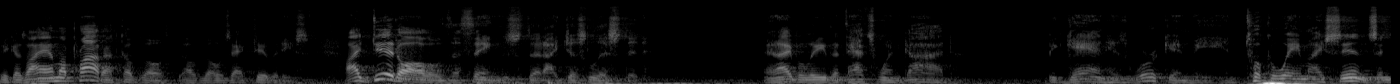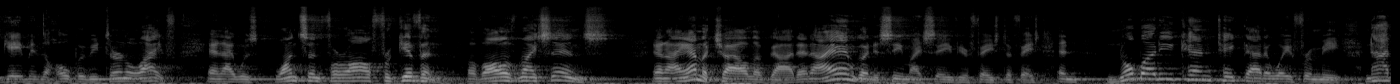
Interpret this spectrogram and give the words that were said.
because I am a product of those, of those activities. I did all of the things that I just listed. And I believe that that's when God began his work in me took away my sins and gave me the hope of eternal life. And I was once and for all forgiven of all of my sins. And I am a child of God, and I am going to see my Savior face to face. And nobody can take that away from me, not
